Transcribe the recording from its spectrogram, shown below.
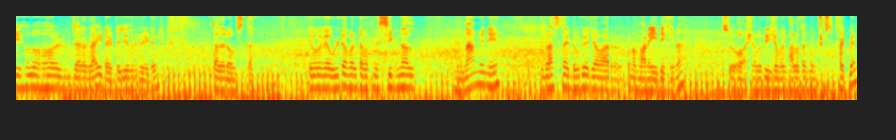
এই হলো যারা রাইডার ডেলিভারি রাইডার তাদের অবস্থা। এভাবে উল্টাপাল্টাভাবে সিগনাল না মেনে রাস্তায় ঢুকে যাওয়ার কোনো মানেই দেখি না। সো আশা করি সবাই ভালো থাকবেন, সুস্থ থাকবেন।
